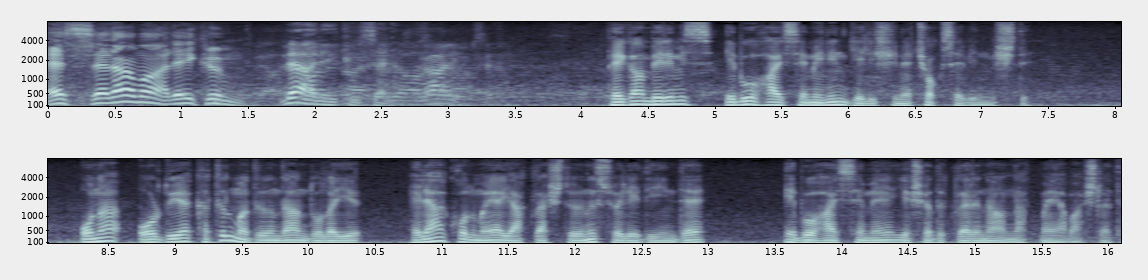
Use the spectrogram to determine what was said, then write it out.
Esselamu aleyküm. Ve aleyküm selam. Peygamberimiz Ebu Hayseme'nin gelişine çok sevinmişti. Ona orduya katılmadığından dolayı helak olmaya yaklaştığını söylediğinde Ebu Hayseme yaşadıklarını anlatmaya başladı.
